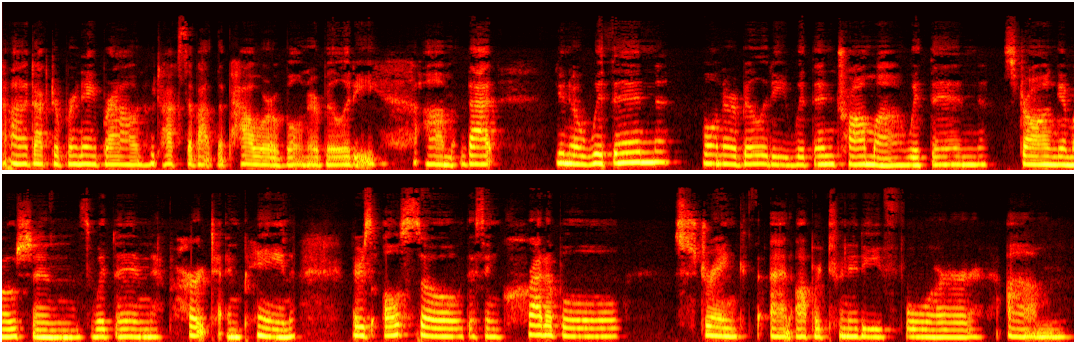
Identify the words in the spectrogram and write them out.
uh, Dr. Brene Brown, who talks about the power of vulnerability. Um, that you know, within vulnerability, within trauma, within strong emotions, within hurt and pain, there's also this incredible strength and opportunity for um,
